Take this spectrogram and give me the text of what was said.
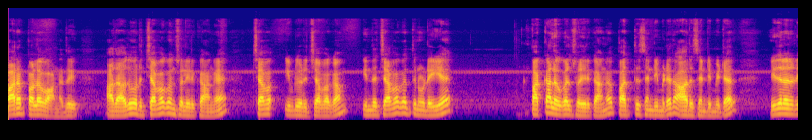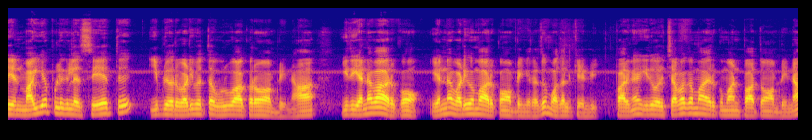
பரப்பளவானது. அதாவது ஒரு செவ்வகம் சொல்லியிருக்காங்க. செவ இப்படி ஒரு செவ்வகம் இந்த செவ்வகத்தினுடைய பக்க அளவுகள் சொல்லியிருக்காங்க. பத்து சென்டிமீட்டர் ஆறு சென்டிமீட்டர். இதில் மையப்புள்ளிகளை சேர்த்து இப்படி ஒரு வடிவத்தை உருவாக்குறோம் அப்படின்னா இது என்னவாக இருக்கும்? என்ன வடிவமாக இருக்கும் அப்படிங்கிறது முதல் கேள்வி. பாருங்கள் இது ஒரு செவ்வகமாக இருக்குமான்னு பார்த்தோம் அப்படின்னா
